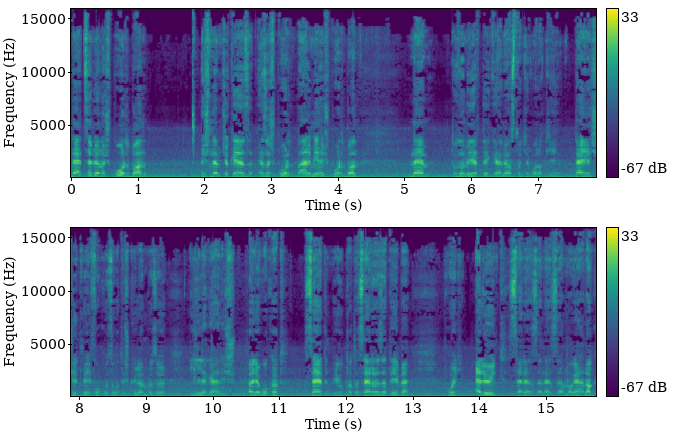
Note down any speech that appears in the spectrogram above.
de egyszerűen a sportban, és nem csak ez, ez a sport, bármilyen sportban, nem tudom értékelni azt, hogyha valaki teljesítményfokozót és különböző illegális anyagokat szed, juttat a szervezetébe, hogy előnyt szerezzen ezzel magának.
